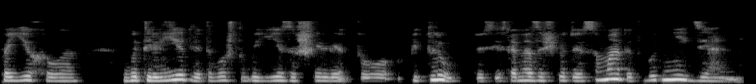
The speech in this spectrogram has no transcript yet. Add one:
поехала в ателье для того, чтобы ей зашили эту петлю. То есть, если она зашьет ее сама, то это будет не идеально.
